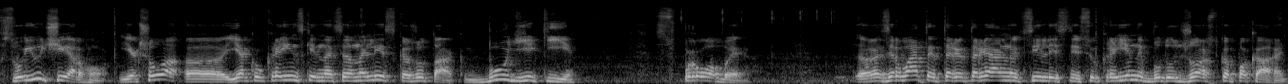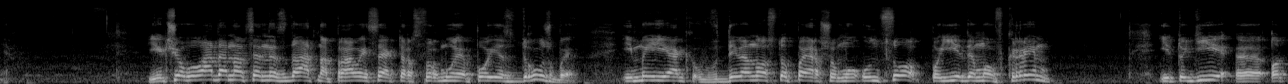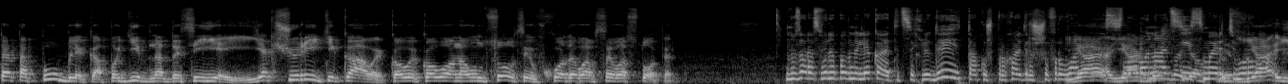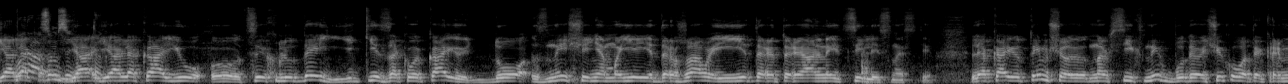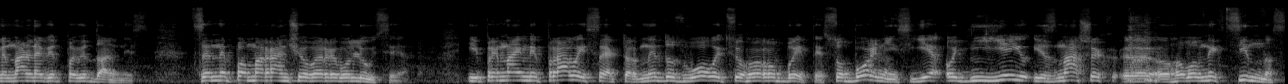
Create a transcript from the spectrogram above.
В свою чергу, якщо е, як український націоналіст скажу так, будь-які спроби розірвати територіальну цілісність України будуть жорстко покарані. Якщо влада на це не здатна, правий сектор сформує поїзд дружби, і ми, як в 91-му УНСО, поїдемо в Крим. І тоді е, от ета публіка, подібна до цієї, як щурі тікали, коли колона унцовців входила в Севастополь. Ну зараз ви напевно лякаєте цих людей. Також прохають розшифрувати слава нації, смерть ворогам. Я, я, ви разом з я, я лякаю е, цих людей, які закликають до знищення моєї держави і її територіальної цілісності. Лякаю тим, що на всіх них буде очікувати кримінальна відповідальність. Це не помаранчева революція. І принаймні правий сектор не дозволить цього робити. Соборність є однією із наших е, головних цінностей.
